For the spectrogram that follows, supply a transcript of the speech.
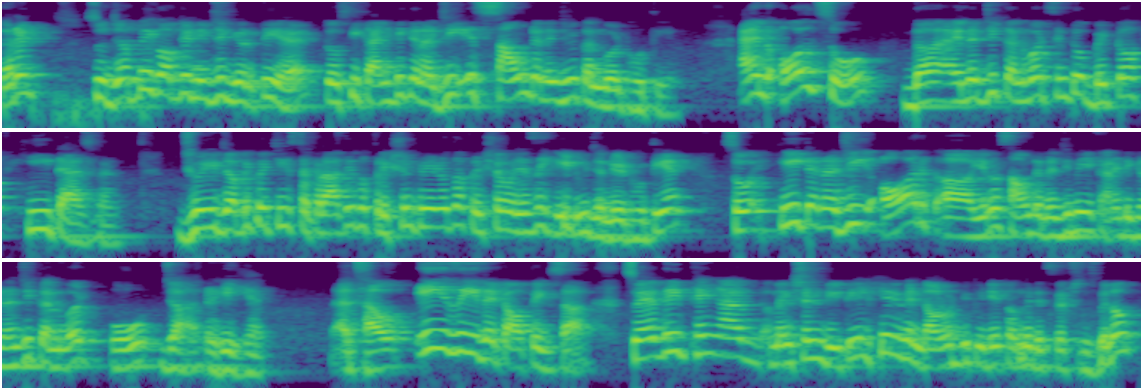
करेक्ट सो जब भी एक ऑब्जेक्ट नीचे गिरती है तो उसकी काइनेटिक एनर्जी इस साउंड एनर्जी में कन्वर्ट होती है. And also the energy converts into bit of heat as well जो जब भी कोई चीज़ टकराती है तो फ्रिक्शन क्रिएट होता है फ्रिक्शन वजह से हीट भी जनरेट होती है सो हीट एनर्जी और यू नो साउंड एनर्जी में ये काइनेटिक एनर्जी कन्वर्ट हो जा रही है That's how easy the topics are. So everything I've mentioned in detail here, you can download the PDF from the descriptions below.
